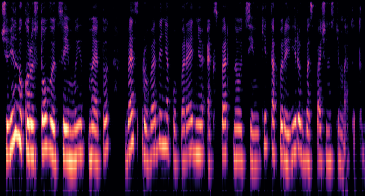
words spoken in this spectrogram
що він використовує цей метод без проведення попередньої експертної оцінки та перевірок безпечності методу.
